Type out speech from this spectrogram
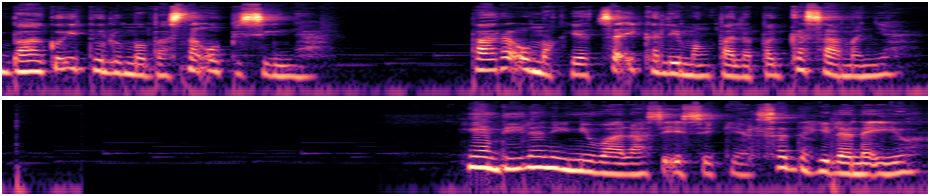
bago ito lumabas ng opisina para umakyat sa ikalimang palapag kasama niya. Hindi naniniwala si Ezekiel sa dahilan na iyon.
